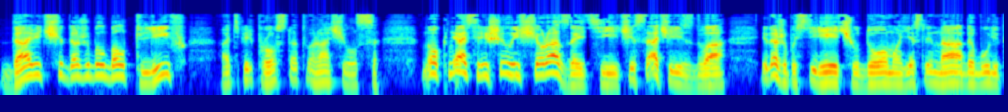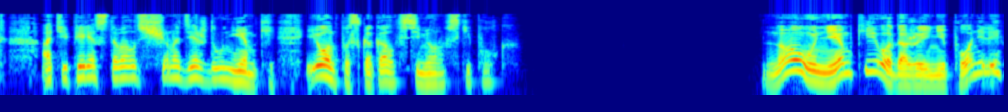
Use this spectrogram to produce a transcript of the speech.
давеча даже был болтлив, а теперь просто отворачивался. Но князь решил еще раз зайти, часа через два, и даже постеречь у дома, если надо будет, а теперь оставалась еще надежда у немки, и он поскакал в Семеновский полк. Но у немки его даже и не поняли.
